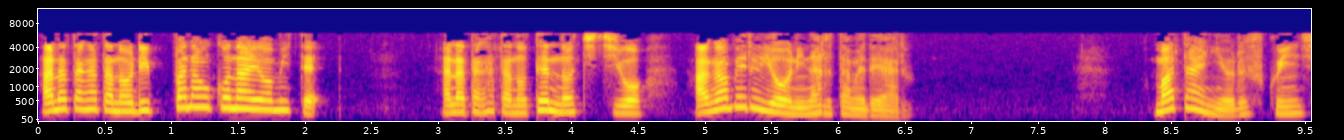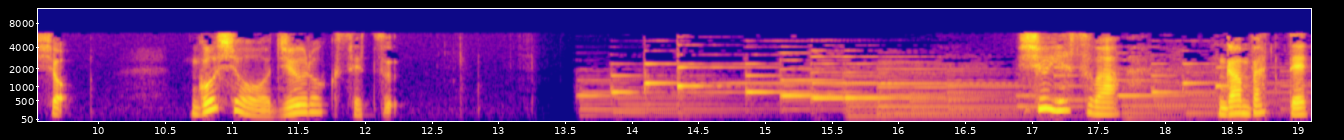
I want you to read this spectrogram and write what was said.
あなた方の立派な行いを見て、あなた方の天の父を崇めるようになるためである。マタイによる福音書、五章十六節。主イエスは、頑張って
